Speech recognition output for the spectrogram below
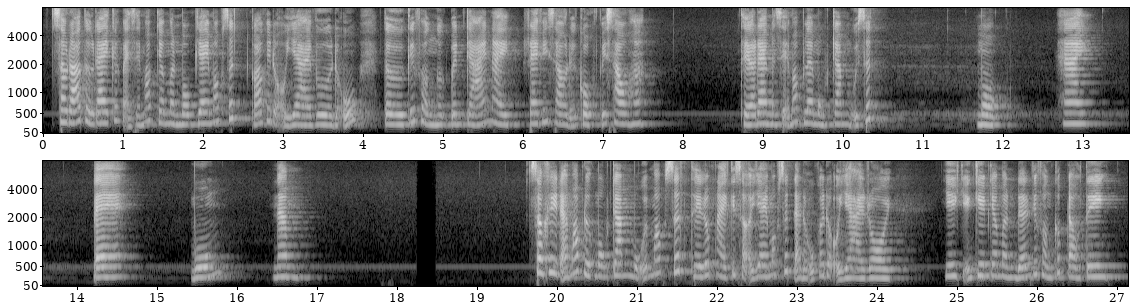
Sau đó từ đây các bạn sẽ móc cho mình một dây móc xích có cái độ dài vừa đủ từ cái phần ngực bên trái này ra phía sau để cột phía sau ha thì ở đây mình sẽ móc lên 100 mũi xích. 1 2 3 4 5 sau khi đã móc được 100 mũi móc xích thì lúc này cái sợi dây móc xích đã đủ cái độ dài rồi. Di chuyển kim cho mình đến cái phần cúp đầu tiên.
